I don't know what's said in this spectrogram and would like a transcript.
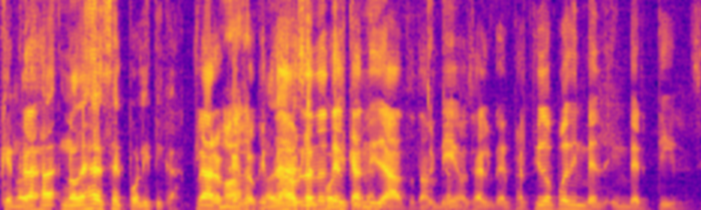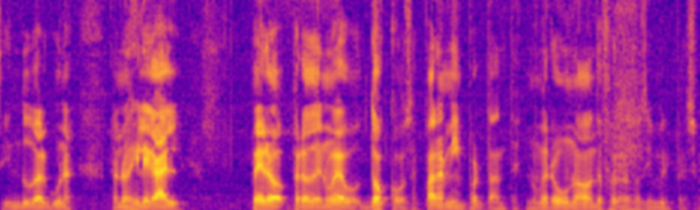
que no, Claro. deja, no deja de ser política. Claro, No que lo que no estás deja de ser hablando es del candidato también. can- O sea, el, el partido puede inver- invertir, sin duda alguna. O sea, no es ilegal. Pero, pero de nuevo, dos cosas para mí importantes. Número uno, ¿a dónde fueron esos 100 mil pesos?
